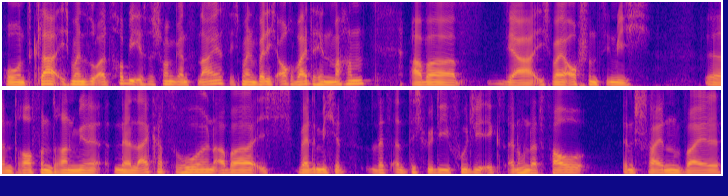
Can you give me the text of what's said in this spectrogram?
Und klar, ich meine, so als Hobby ist es schon ganz nice. Ich meine, werde ich auch weiterhin machen. Aber ja, ich war ja auch schon ziemlich äh, drauf und dran, mir eine Leica zu holen. Aber ich werde mich jetzt letztendlich für die Fuji X100V entscheiden, weil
